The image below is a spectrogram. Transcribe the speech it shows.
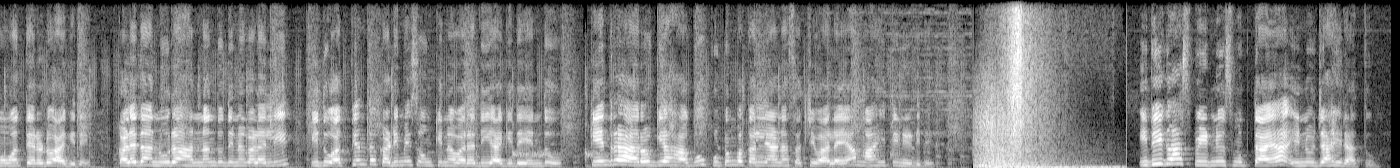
ಮೂವತ್ತೆರಡು ಆಗಿದೆ. ಕಳೆದ ನೂರ ಹನ್ನೊಂದು ದಿನಗಳಲ್ಲಿ ಇದು ಅತ್ಯಂತ ಕಡಿಮೆ ಸೋಂಕಿನ ವರದಿಯಾಗಿದೆ ಎಂದು ಕೇಂದ್ರ ಆರೋಗ್ಯ ಹಾಗೂ ಕುಟುಂಬ ಕಲ್ಯಾಣ ಸಚಿವಾಲಯ ಮಾಹಿತಿ ನೀಡಿದೆ. ಇದೀಗ ಸ್ಪೀಡ್ ನ್ಯೂಸ್ ಮುಕ್ತಾಯ. ಇನ್ನು ಜಾಹೀರಾತು.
